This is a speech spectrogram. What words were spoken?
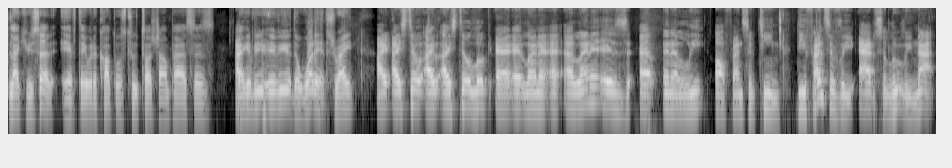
Like you said, if they would have caught those two touchdown passes, like if you if you the what ifs, right? I, I still I, I still look at Atlanta. Atlanta is a, an elite offensive team. Defensively, absolutely not.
